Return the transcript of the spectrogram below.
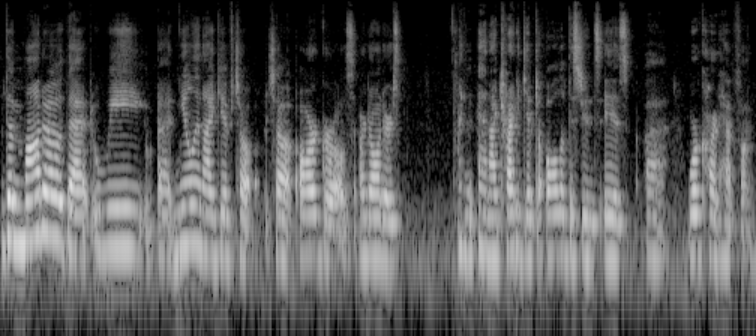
The motto that we, uh, Neil and I, give to, to our girls, our daughters, and, and I try to give to all of the students is uh, work hard, have fun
